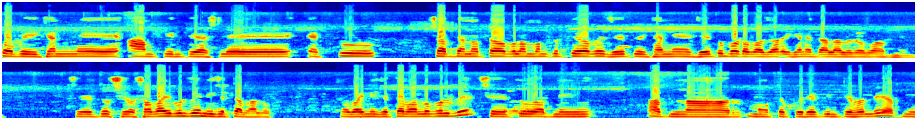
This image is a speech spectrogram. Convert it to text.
তবে এখানে আম কিনতে আসলে একটু সাবধানতা অবলম্বন করতে হবে, যেহেতু এখানে, যেহেতু বড় বাজার, এখানে দালালের অভাব নেই। সেহেতু সবাই বলবে নিজেরটা ভালো। সবাই নিজেরটা ভালো বলবে, সেহেতু আপনি আপনার মতো করে কিনতে হলে আপনি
